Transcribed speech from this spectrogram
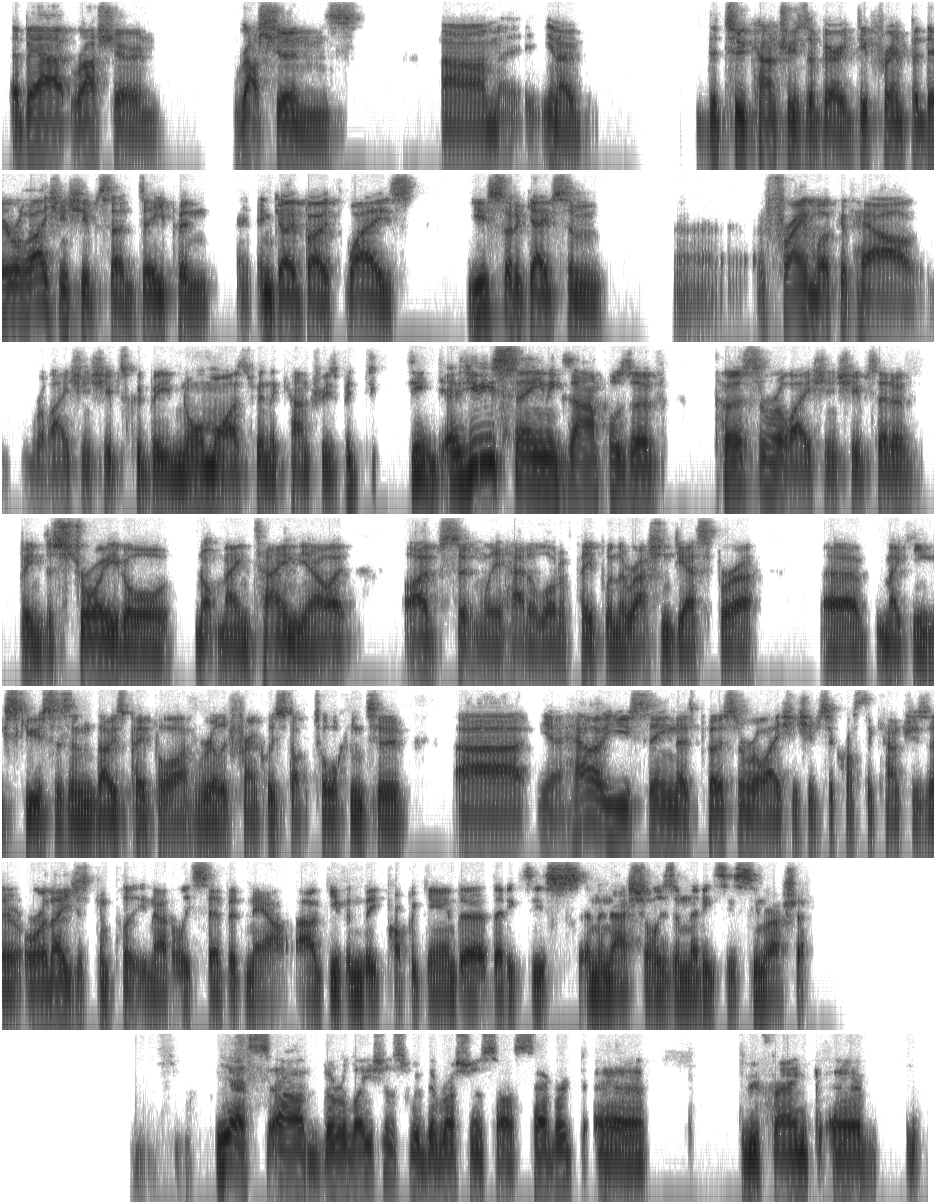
about Russia and Russians. Um, you know, the two countries are very different, but their relationships are deep and, and go both ways. You sort of gave some uh, a framework of how relationships could be normalized between the countries. But did, have you seen examples of personal relationships that have been destroyed or not maintained? You know, I, have certainly had a lot of people in the Russian diaspora uh, making excuses, and those people I've really, frankly, stopped talking to. Uh, yeah, how are you seeing those personal relationships across the countries, or, or are they just completely and utterly severed now, uh, given the propaganda that exists and the nationalism that exists in Russia? Yes, uh, the relations with the Russians are severed. Uh, to be frank, uh,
